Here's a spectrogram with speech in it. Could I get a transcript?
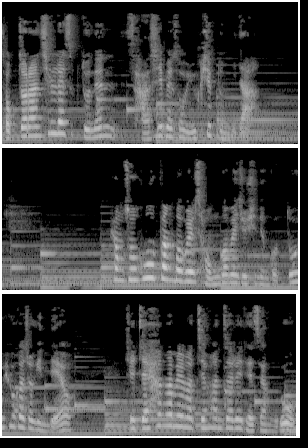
적절한 실내 습도는 40에서 60도입니다. 평소 호흡 방법을 점검해 주시는 것도 효과적인데요. 실제 항암을 맞은 환자를 대상으로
